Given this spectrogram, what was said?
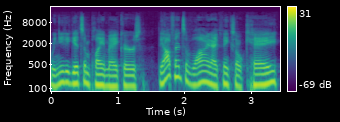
we need to get some playmakers. The offensive line, I think, is okay.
